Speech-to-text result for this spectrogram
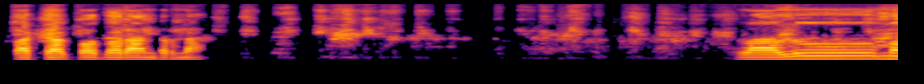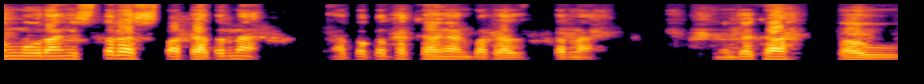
pada kotoran ternak. Lalu mengurangi stres pada ternak atau ketegangan pada ternak mencegah bau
